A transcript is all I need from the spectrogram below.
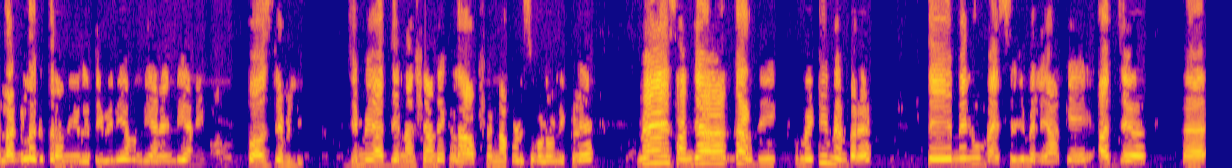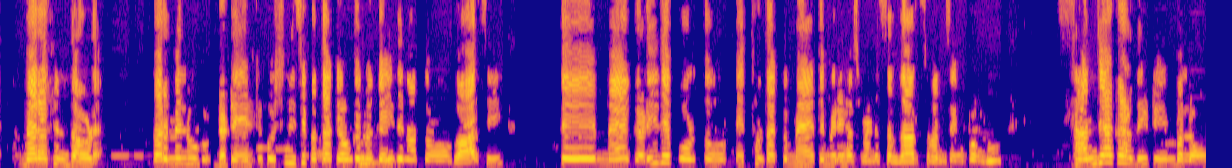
ਅਲੱਗ-ਅਲੱਗ ਤਰ੍ਹਾਂ ਦੀਆਂ ਗਤੀਵਿਧੀਆਂ ਹੁੰਦੀਆਂ ਰਹਿੰਦੀਆਂ ਨੇ ਪੋਜ਼ਿਟਿਵਲੀ ਜਿਵੇਂ ਅੱਜ ਨਸ਼ਿਆਂ ਦੇ ਖਿਲਾਫ ਖੰਨਾ ਪੁਲਿਸ ਵੱਲੋਂ ਨਿਕਲਿਆ। ਮੈਂ ਸਾਂਝਾ ਘਰ ਦੀ ਕਮੇਟੀ ਮੈਂਬਰ ਹੈ ਤੇ ਮੈਨੂੰ ਮੈਸੇਜ ਮਿਲਿਆ ਕਿ ਅੱਜ ਮੈਰਾਥਨ ਦੌੜ ਹੈ। ਪਰ ਮੈਨੂੰ ਡਿਟੇਲ 'ਚ ਕੁਝ ਨਹੀਂ ਸੀ ਪਤਾ ਕਿਉਂਕਿ ਮੈਂ ਕਈ ਦਿਨਾਂ ਤੋਂ ਬਾਹਰ ਸੀ। ਤੇ ਮੈਂ ਗੜੀ ਦੇ ਪੁਲ ਤੋਂ ਇੱਥੋਂ ਤੱਕ ਮੈਂ ਤੇ ਮੇਰੇ ਹਸਬੰਡ ਸਰਦਾਰ ਸਵਰਨ ਸਿੰਘ ਭੰਗੂ ਸਾਂਝਾ ਘਰ ਦੀ ਟੀਮ ਵੱਲੋਂ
